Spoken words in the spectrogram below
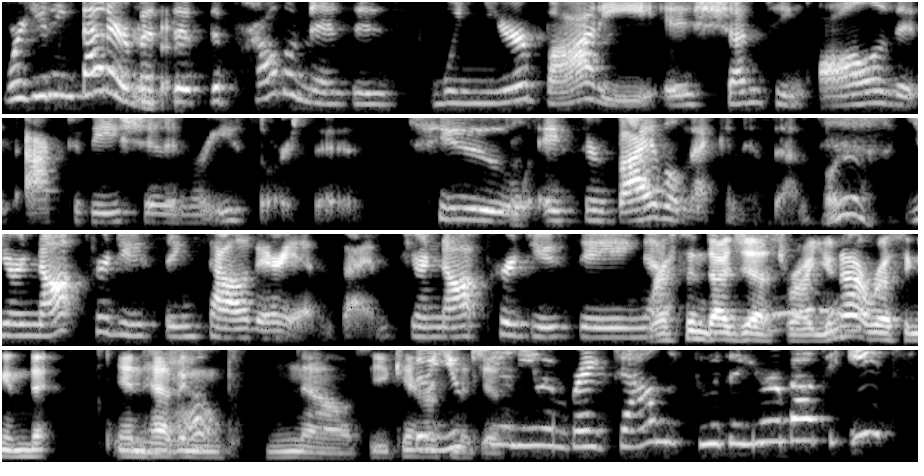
We're getting better, but the, the problem is is when your body is shunting all of its activation and resources to That's a survival mechanism, Oh yeah, you're not producing salivary enzymes. You're not producing rest and digest, right? You're not resting in in having No. no, so you can't so you and can't even break down the food that you're about to eat.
